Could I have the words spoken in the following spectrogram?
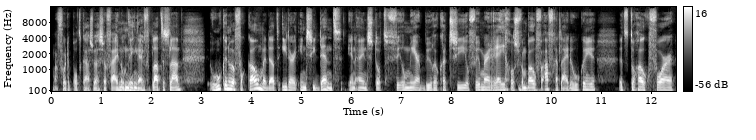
Maar voor de podcast wel zo fijn om dingen even plat te slaan. Hoe kunnen we voorkomen dat ieder incident ineens tot veel meer bureaucratie of veel meer regels van bovenaf gaat leiden? Hoe kun je het toch ook voor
